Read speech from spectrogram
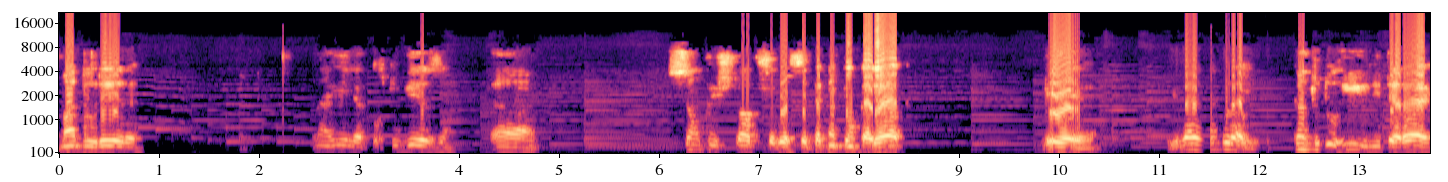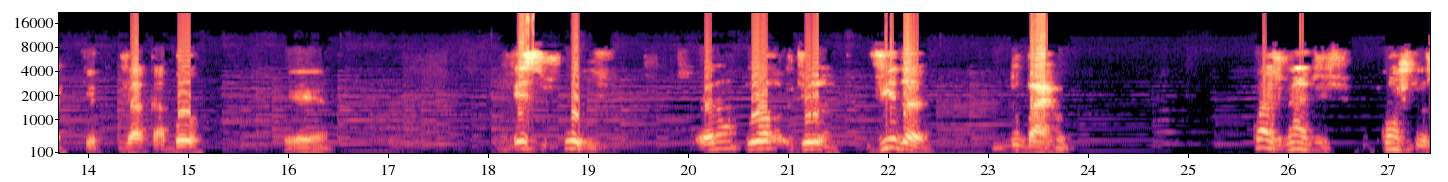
Madureira, na Ilha Portuguesa, São Cristóvão chegou a ser até campeão carioca, é, e vai por aí. Canto do Rio, Niterói, que já acabou. É, esses clubes eram de vida do bairro. Com as grandes construções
